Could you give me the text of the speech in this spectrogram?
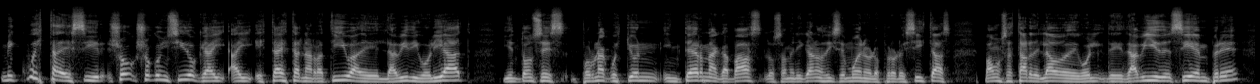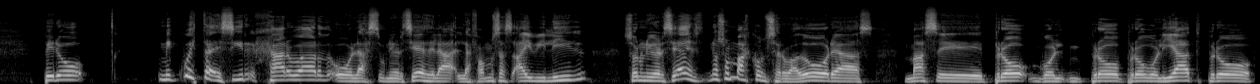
me cuesta decir, yo, coincido que hay, está esta narrativa de David y Goliat, y entonces por una cuestión interna capaz los americanos dicen, bueno, los progresistas vamos a estar del lado de, David siempre, pero me cuesta decir Harvard o las universidades de la, las famosas Ivy League, son universidades, no son más conservadoras, más eh, pro, pro, pro Goliat, pro,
